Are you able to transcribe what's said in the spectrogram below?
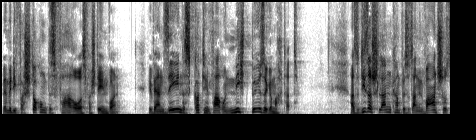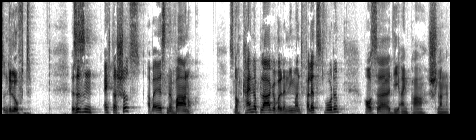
wenn wir die Verstockung des Pharaos verstehen wollen. Wir werden sehen, dass Gott den Pharao nicht böse gemacht hat. Also dieser Schlangenkampf ist sozusagen ein Warnschuss in die Luft. Es ist ein echter Schutz, aber er ist eine Warnung. Es ist noch keine Plage, weil da niemand verletzt wurde, außer die ein paar Schlangen.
